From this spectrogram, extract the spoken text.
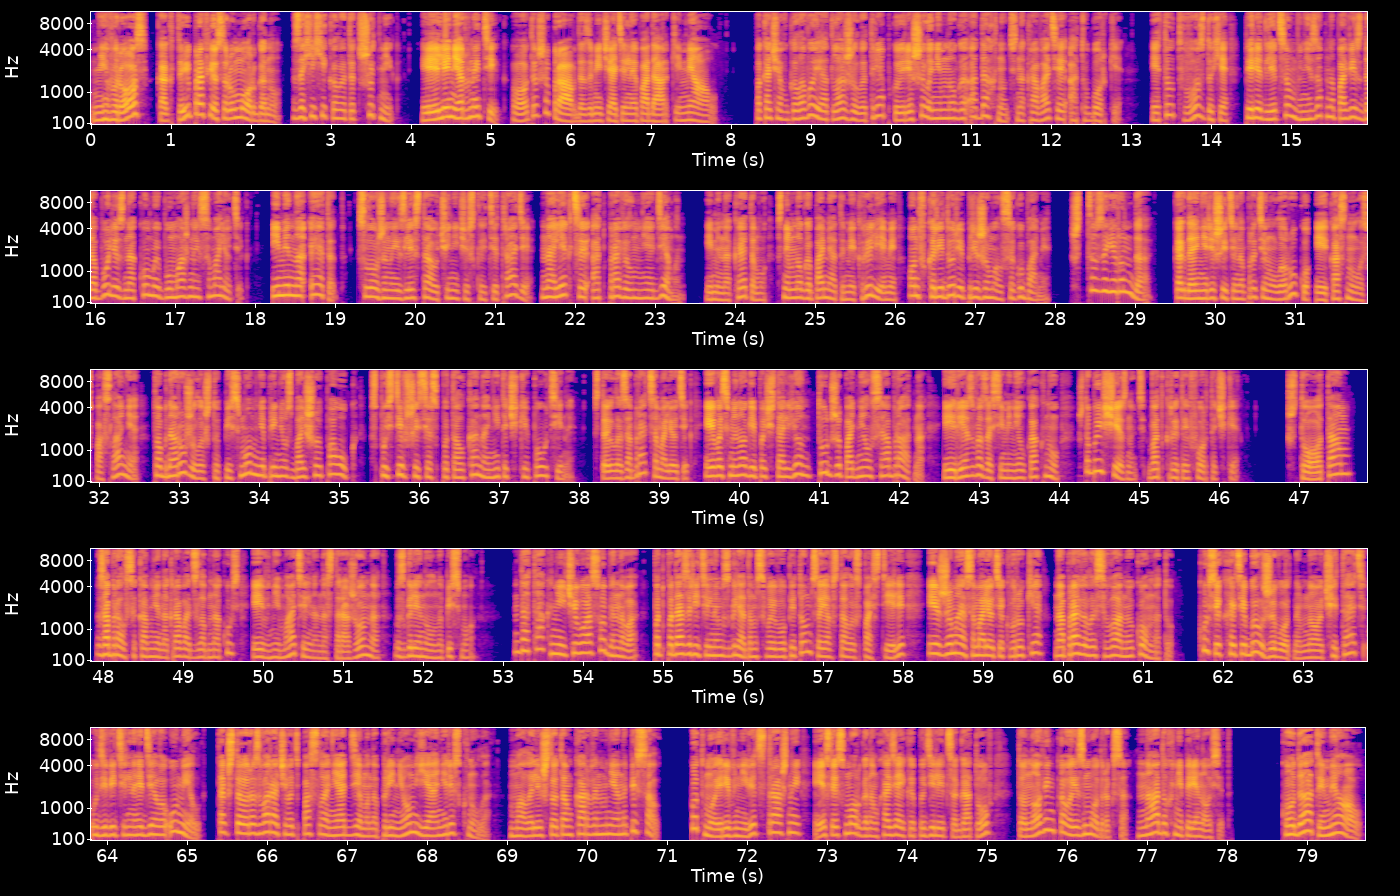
«Невроз, как ты профессору Моргану», — захихикал этот шутник. «Или нервный тик. Вот уж и правда замечательные подарки, мяу». Покачав головой, я отложила тряпку и решила немного отдохнуть на кровати от уборки. И тут в воздухе перед лицом внезапно повис до боли знакомый бумажный самолетик. Именно этот, сложенный из листа ученической тетради, на лекции отправил мне демон. Именно к этому, с немного помятыми крыльями, он в коридоре прижимался губами. Что за ерунда? Когда я нерешительно протянула руку и коснулась послания, то обнаружила, что письмо мне принес большой паук, спустившийся с потолка на ниточке паутины. Стоило забрать самолетик, и восьминогий почтальон тут же поднялся обратно и резво засеменил к окну, чтобы исчезнуть в открытой форточке. «Что там?» Забрался ко мне на кровать злобнокусь и внимательно, настороженно взглянул на письмо — «Да так, ничего особенного». Под подозрительным взглядом своего питомца я встала с постели и, сжимая самолетик в руке, направилась в ванную комнату. Кусик хоть и был животным, но читать удивительное дело умел, так что разворачивать послание от демона при нем я не рискнула. Мало ли, что там Карвин мне написал. Вот мой ревнивец страшный, если с Морганом хозяйкой поделиться готов, то новенького из Модрокса на дух не переносит. «Куда ты, мяу?»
